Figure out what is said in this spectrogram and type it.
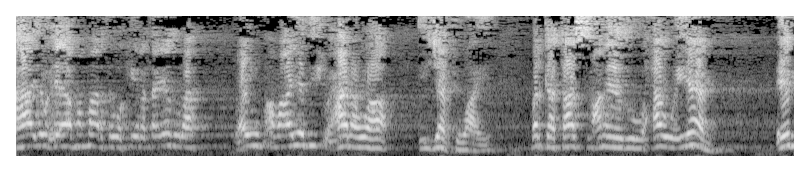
ahaa iyo wixii ama maarata wakiilata iyaduna ama ayadii waxaana waa iijaabki waaye. Marka taas macnaheedu waxaa weeyaan in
